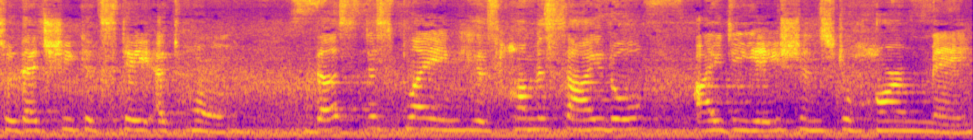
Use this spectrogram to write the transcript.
so that she could stay at home, thus displaying his homicidal ideations to harm me.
